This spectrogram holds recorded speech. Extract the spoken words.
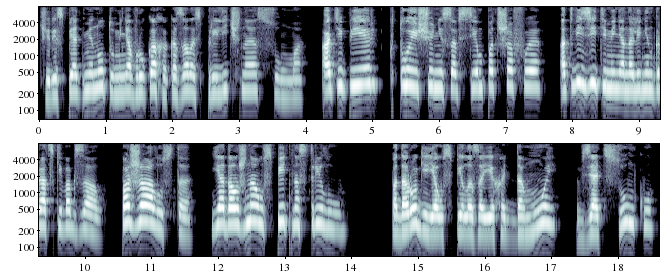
Через пять минут у меня в руках оказалась приличная сумма. А теперь, кто еще не совсем под шофе, отвезите меня на Ленинградский вокзал. Пожалуйста, я должна успеть на стрелу. По дороге я успела заехать домой, взять сумку,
